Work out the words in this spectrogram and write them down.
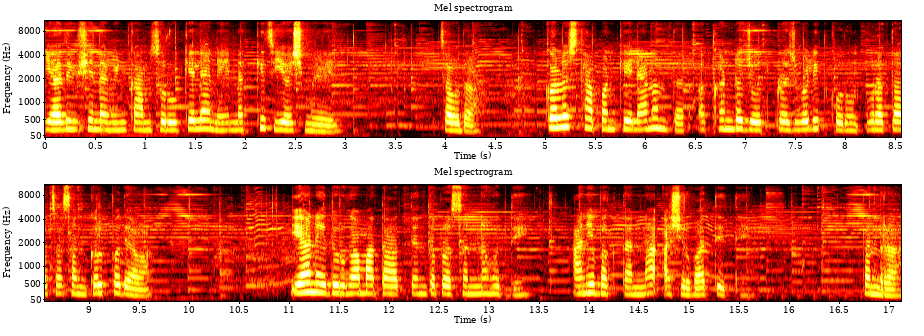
या दिवशी नवीन काम सुरू केल्याने नक्कीच यश मिळेल. चौदा. कलश स्थापन केल्यानंतर अखंड ज्योत प्रज्वलित करून व्रताचा संकल्प द्यावा. याने दुर्गा माता अत्यंत प्रसन्न होते आणि भक्तांना आशीर्वाद देते. पंधरा.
